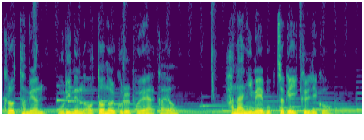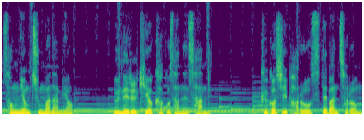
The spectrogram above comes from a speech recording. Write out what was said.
그렇다면 우리는 어떤 얼굴을 보여야 할까요? 하나님의 목적에 이끌리고 성령 충만하며 은혜를 기억하고 사는 삶. 그것이 바로 스테반처럼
